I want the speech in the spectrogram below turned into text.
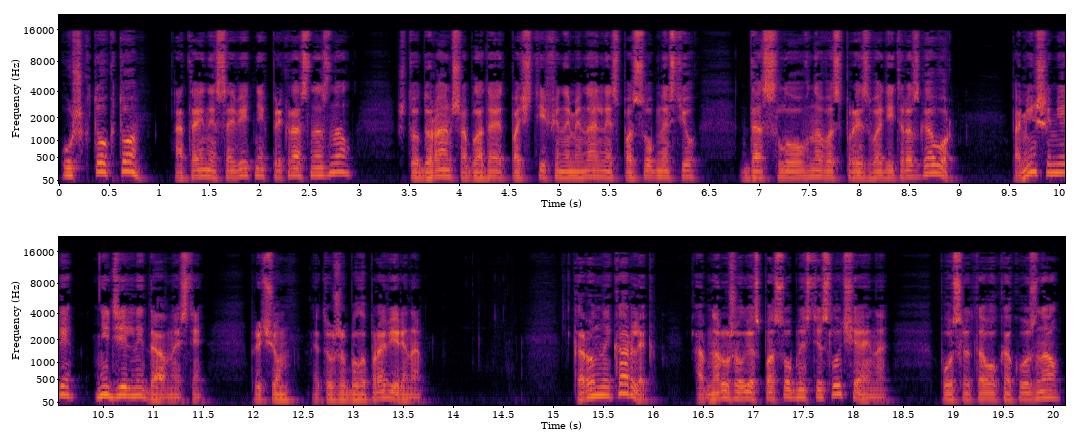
Уж кто-кто, а тайный советник прекрасно знал, что Дуранш обладает почти феноменальной способностью дословно воспроизводить разговор, по меньшей мере, недельной давности, причем это уже было проверено. Коронный карлик обнаружил ее способности случайно, после того, как узнал,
